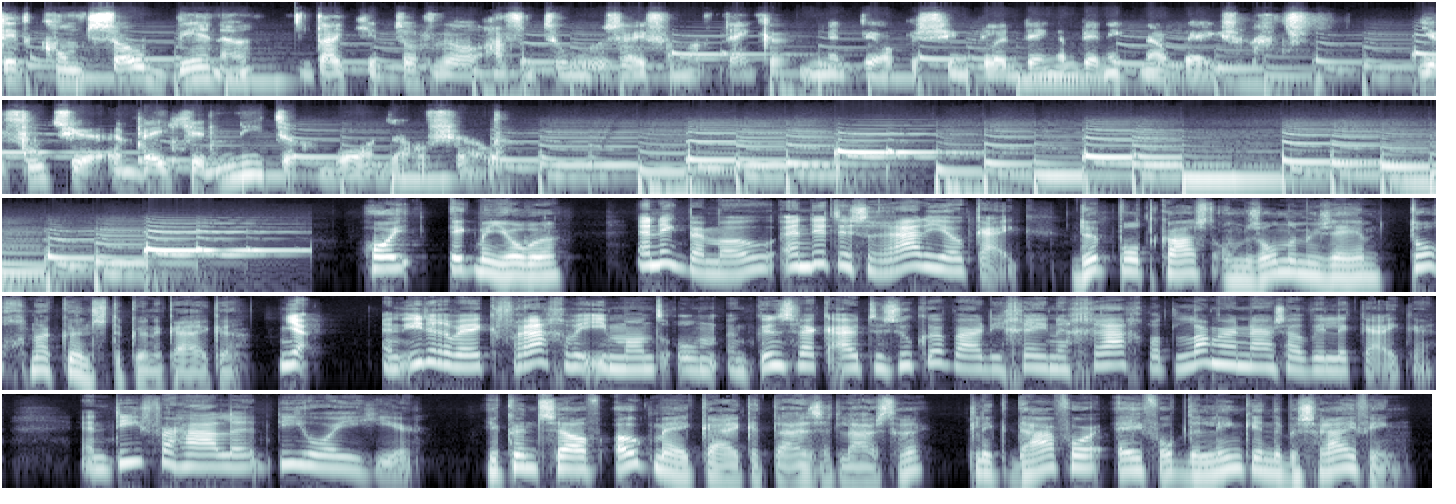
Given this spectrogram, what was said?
dit komt zo binnen dat je toch wel af en toe eens even mag denken: met welke simpele dingen ben ik nou bezig? Je voelt je een beetje nietig worden of zo. Hoi, ik ben Jobbe. En ik ben Mo en dit is Radio Kijk. De podcast om zonder museum toch naar kunst te kunnen kijken. Ja, en iedere week vragen we iemand om een kunstwerk uit te zoeken waar diegene graag wat langer naar zou willen kijken. En die verhalen, die hoor je hier. Je kunt zelf ook meekijken tijdens het luisteren. Klik daarvoor even op de link in de beschrijving.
